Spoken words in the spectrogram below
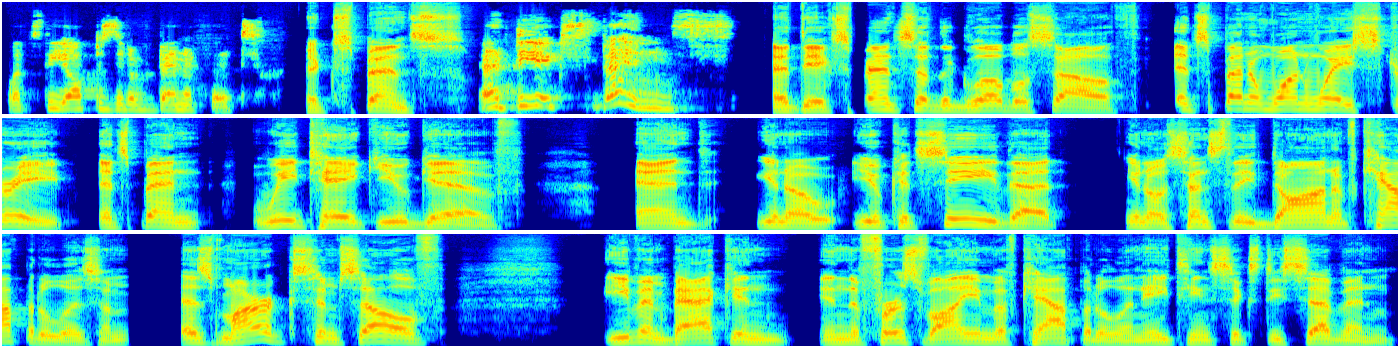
what's the opposite of benefit? Expense. At the expense at the expense of the global south. It's been a one way street. It's been we take, you give. And, you know, you could see that, you know, since the dawn of capitalism, as Marx himself, even back in, in the first volume of Capital in 1867,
